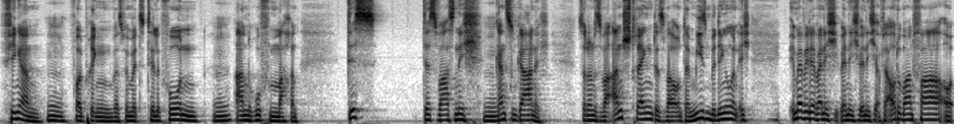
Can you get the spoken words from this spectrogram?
Fingern vollbringen, was wir mit Telefonen, Anrufen machen, das, das war es nicht, ganz und gar nicht. Sondern es war anstrengend, es war unter miesen Bedingungen. Ich, immer wieder, wenn ich, wenn ich, wenn ich auf der Autobahn fahre,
